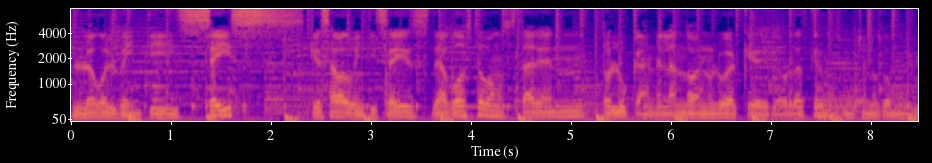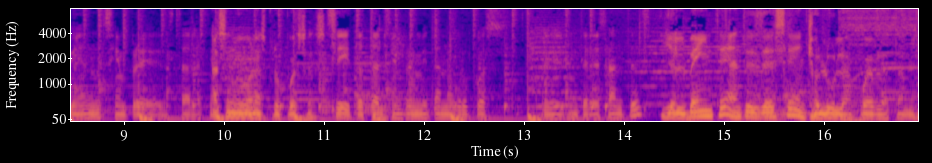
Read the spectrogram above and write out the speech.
Luego el 26, que es sábado 26 de agosto, vamos a estar en Toluca, en el Andón, un lugar que la verdad queremos mucho, nos va muy bien, siempre está la gente. Hacen muy buenas propuestas. Sí, total, siempre invitan a grupos eh, interesantes. Y el 20, antes de ese, en Cholula, Puebla también.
